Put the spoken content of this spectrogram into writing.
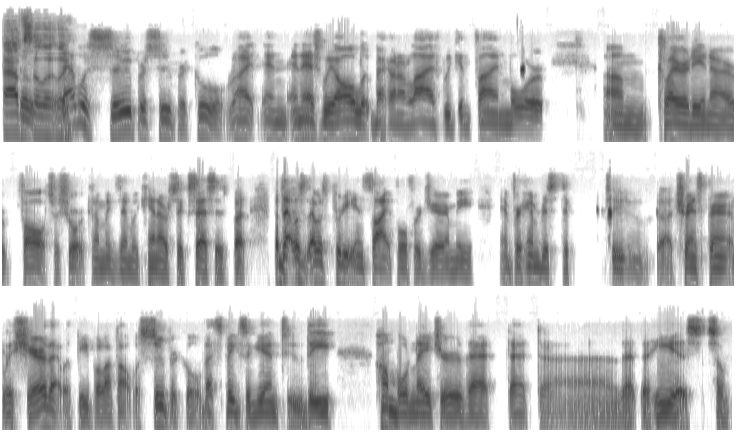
Absolutely, so that was super, super cool, right? And and as we all look back on our lives, we can find more um, clarity in our faults or shortcomings than we can our successes. But but that was that was pretty insightful for Jeremy and for him just to to uh, transparently share that with people. I thought was super cool. That speaks again to the humble nature that that uh, that that he is. So.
